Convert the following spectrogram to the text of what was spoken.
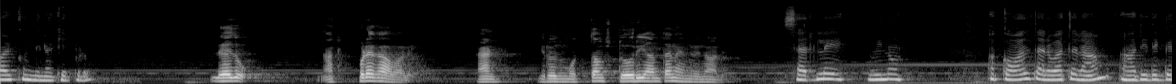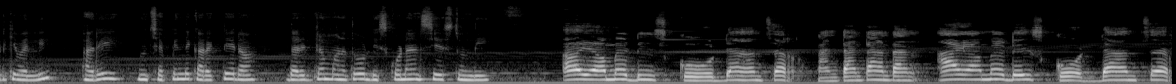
వర్క్ ఉంది నాకు ఇప్పుడు లేదు నాకు ఇప్పుడే కావాలి. అండ్ ఈరోజు మొత్తం స్టోరీ అంతా నేను వినాలి. సర్లే విను. ఆ కాల్ తర్వాత రామ్ ఆది దగ్గరికి వెళ్ళి అరే నువ్వు చెప్పింది కరెక్టేరా దరిద్రం మనతో డిస్కో డాన్స్ చేస్తుంది. I am a disco dancer టన్ టన్ టన్ టన్. I am a disco dancer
